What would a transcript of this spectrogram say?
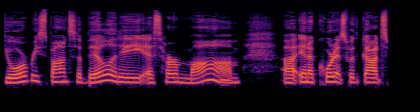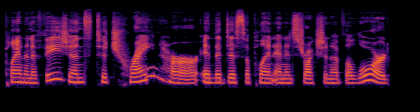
your responsibility as her mom, uh, in accordance with God's plan in Ephesians, to train her in the discipline and instruction of the Lord.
